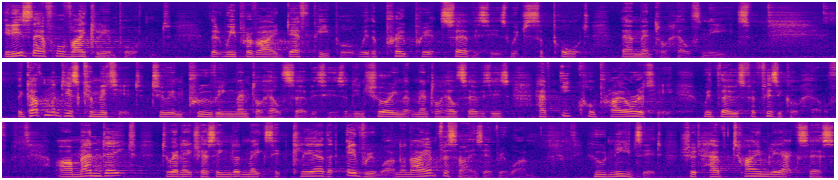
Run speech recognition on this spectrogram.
It is therefore vitally important that we provide deaf people with appropriate services which support their mental health needs. The government is committed to improving mental health services and ensuring that mental health services have equal priority with those for physical health. Our mandate to NHS England makes it clear that everyone, and I emphasise everyone, who needs it should have timely access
